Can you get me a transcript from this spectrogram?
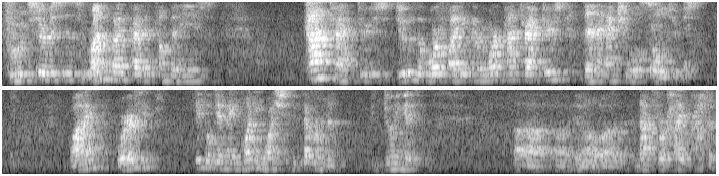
Food services run by private companies. Contractors do the war fighting. There were more contractors than actual soldiers. Why? Wherever you, people can make money, why should the government be doing it, uh, uh, you know, uh, not for high profit?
